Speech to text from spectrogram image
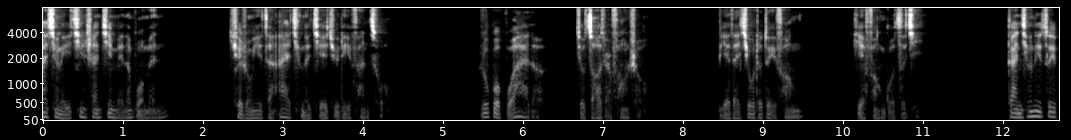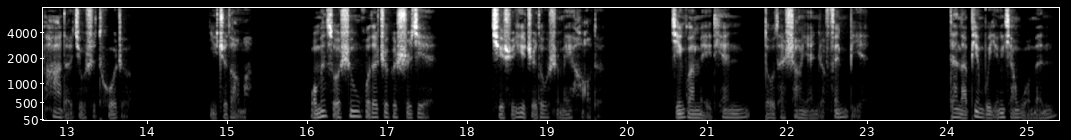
爱情里尽善尽美的我们，却容易在爱情的结局里犯错。如果不爱了，就早点放手，别再揪着对方，也放过自己。感情里最怕的就是拖着，你知道吗？我们所生活的这个世界，其实一直都是美好的，尽管每天都在上演着分别，但那并不影响我们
